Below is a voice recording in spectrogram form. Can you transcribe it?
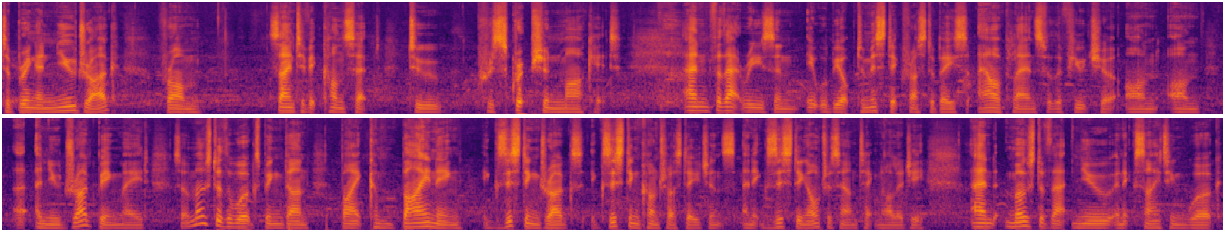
to bring a new drug from scientific concept to prescription market. And for that reason, it would be optimistic for us to base our plans for the future on, on a, a new drug being made. So most of the work's being done by combining existing drugs, existing contrast agents, and existing ultrasound technology. And most of that new and exciting work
